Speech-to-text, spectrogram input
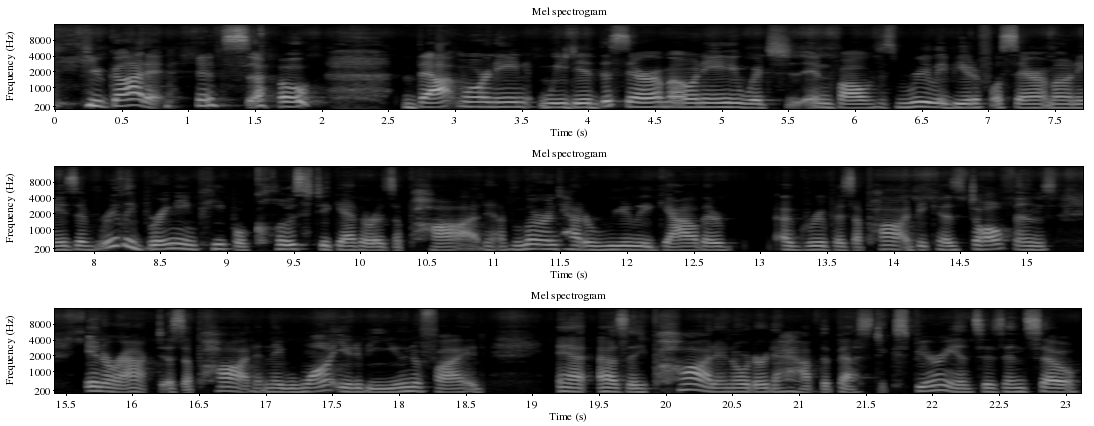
you got it. And so that morning we did the ceremony which involves really beautiful ceremonies of really bringing people close together as a pod i've learned how to really gather a group as a pod because dolphins interact as a pod and they want you to be unified at, as a pod in order to have the best experiences and so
